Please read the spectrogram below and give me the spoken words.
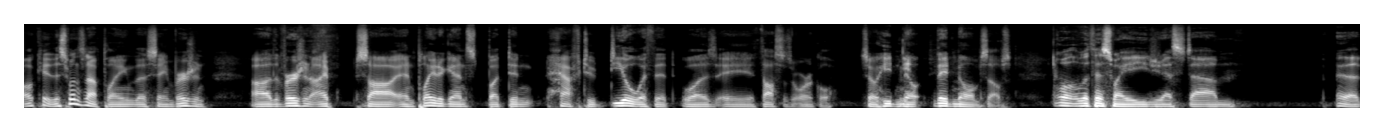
Okay, this one's not playing the same version. Uh, the version I saw and played against, but didn't have to deal with it, was a Thassa's Oracle. So he'd mill, they'd mill themselves. Well, with this way, you just um, uh,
